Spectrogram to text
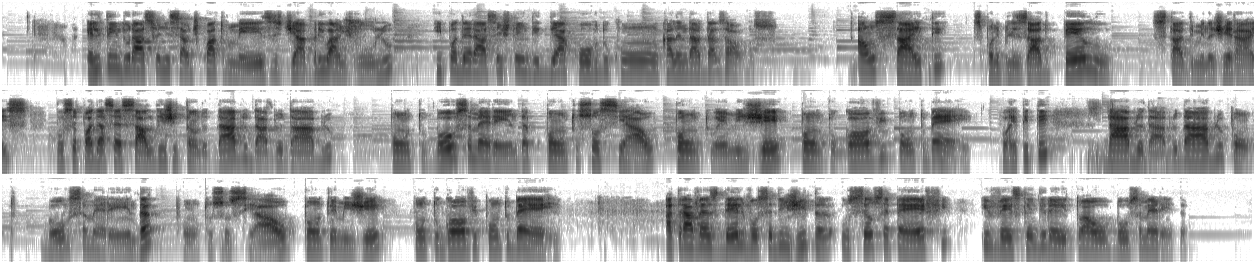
Ele tem duração inicial de quatro meses, de abril a julho, e poderá ser estendido de acordo com o calendário das aulas. Há um site disponibilizado pelo Estado de Minas Gerais. Você pode acessá-lo digitando www.bolsamerenda.social.mg.gov.br. Vou repetir: www.bolsamerenda.social.mg.gov.br. Através dele, você digita o seu CPF e vê se tem direito ao Bolsa Merenda.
